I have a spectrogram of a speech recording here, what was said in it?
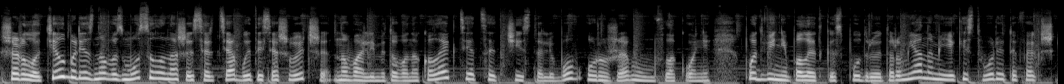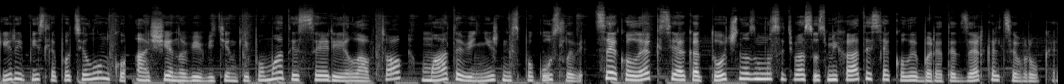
Шарлот Тілбері знову змусила наші серця битися швидше. Нова лімітована колекція це чиста любов у рожевому флаконі, подвійні палетки з пудрою та рум'янами, які створюють ефект шкіри після поцілунку. А ще нові відтінки помад серії Love Talk, матові, ніжні, спокусливі. Це колекція, яка точно змусить вас усміхатися, коли берете дзеркальце в руки.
